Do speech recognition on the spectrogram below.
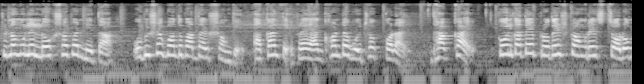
তৃণমূলের লোকসভার নেতা অভিষেক বন্দ্যোপাধ্যায়ের সঙ্গে একান্তে প্রায় এক ঘণ্টা বৈঠক করায় ধাক্কায় কলকাতায় প্রদেশ কংগ্রেস চরম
